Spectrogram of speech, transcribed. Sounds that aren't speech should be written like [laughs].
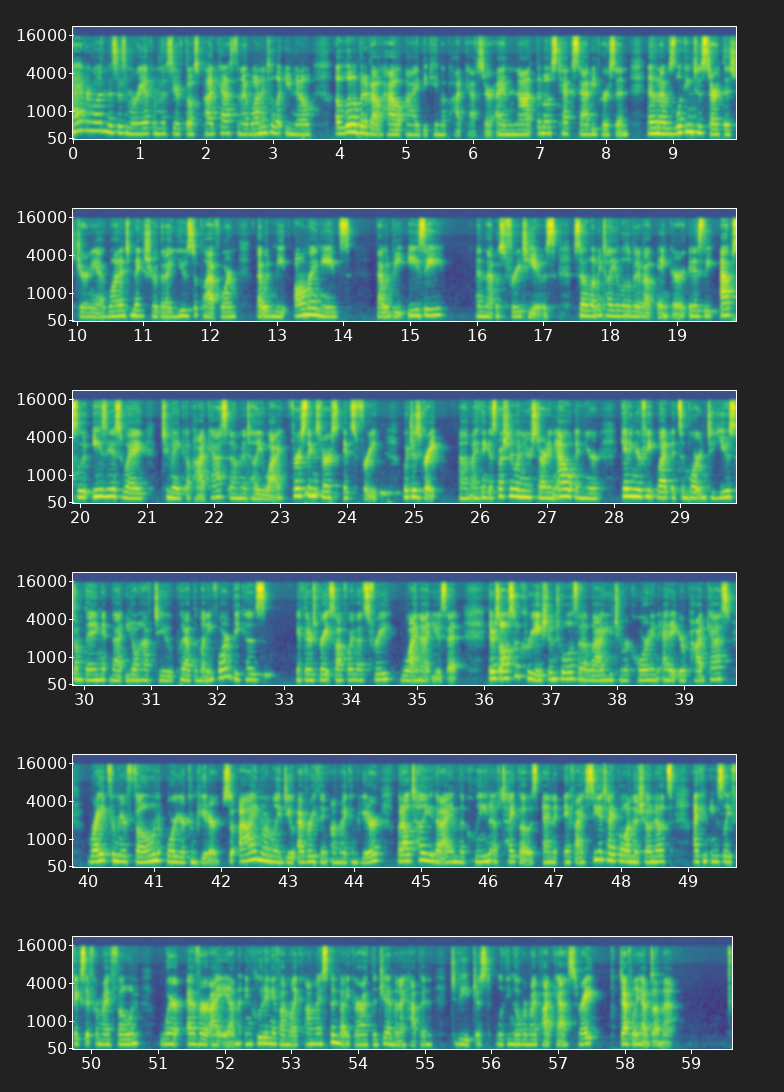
Hi, everyone. This is Maria from the Sirtos podcast, and I wanted to let you know a little bit about how I became a podcaster. I am not the most tech savvy person, and when I was looking to start this journey, I wanted to make sure that I used a platform that would meet all my needs, that would be easy, and that was free to use. So, let me tell you a little bit about Anchor. It is the absolute easiest way to make a podcast, and I'm going to tell you why. First things first, it's free, which is great. Um, I think, especially when you're starting out and you're getting your feet wet, it's important to use something that you don't have to put out the money for because if there's great software that's free, why not use it? There's also creation tools that allow you to record and edit your podcast right from your phone or your computer. So I normally do everything on my computer, but I'll tell you that I am the queen of typos. And if I see a typo on the show notes, I can easily fix it from my phone wherever I am, including if I'm like on my spin bike or at the gym and I happen to be just looking over my podcast, right? Definitely have done that.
